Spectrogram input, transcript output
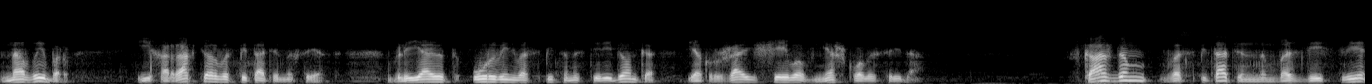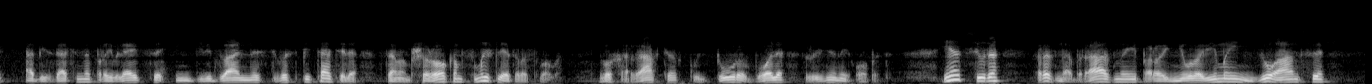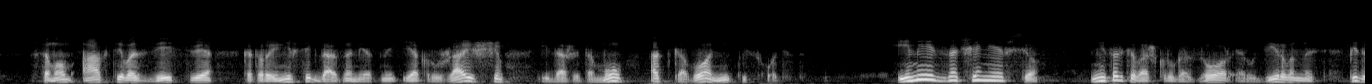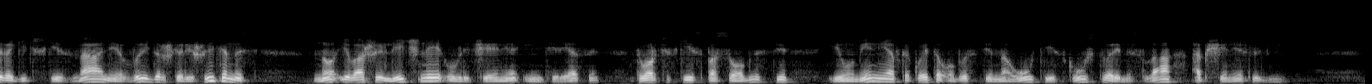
на выбор и характер воспитательных средств влияют уровень воспитанности ребенка и окружающая его вне школы среда. В каждом воспитательном воздействии обязательно проявляется индивидуальность воспитателя в самом широком смысле этого слова. Его характер, культура, воля, жизненный опыт. И отсюда разнообразные, порой неуловимые нюансы в самом акте воздействия, которые не всегда заметны и окружающим, и даже тому, от кого они исходят. Имеет значение все, не только ваш кругозор, эрудированность, педагогические знания, выдержка, решительность, но и ваши личные увлечения и интересы, творческие способности и умения в какой-то области науки, искусства, ремесла, общения с людьми.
